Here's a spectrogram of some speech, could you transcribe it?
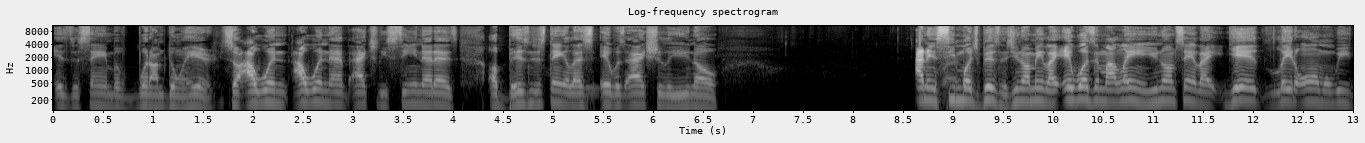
is the same of what I'm doing here. So I wouldn't I wouldn't have actually seen that as a business thing unless it was actually you know. I didn't see much business, you know what I mean? Like it wasn't my lane, you know what I'm saying? Like yeah, later on when we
